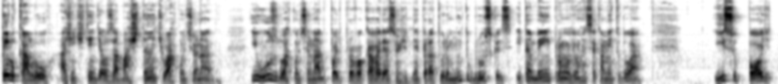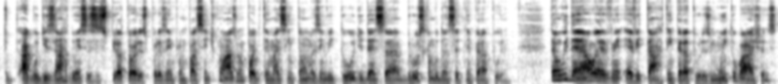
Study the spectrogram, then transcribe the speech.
Pelo calor, a gente tende a usar bastante o ar condicionado. E o uso do ar condicionado pode provocar variações de temperatura muito bruscas e também promover um ressecamento do ar. Isso pode agudizar doenças respiratórias. Por exemplo, um paciente com asma pode ter mais sintomas em virtude dessa brusca mudança de temperatura. Então, o ideal é evitar temperaturas muito baixas,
